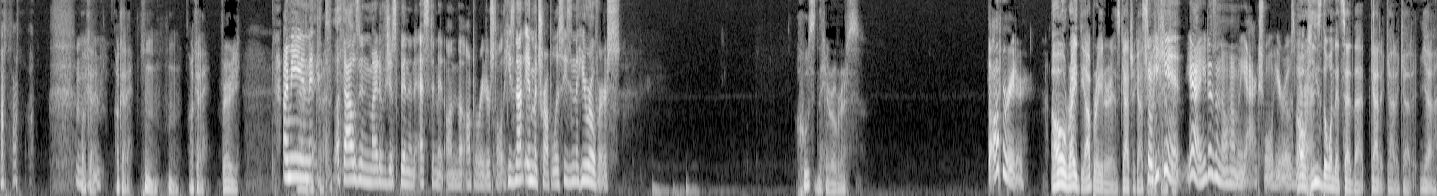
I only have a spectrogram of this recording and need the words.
Mhm. Okay, okay, hmm, hmm, okay. Very I mean, a thousand might have just been an estimate on the operator's fault. He's not in Metropolis; he's in the Heroverse. who's in the Heroverse? The operator. Oh, right, the operator is. Gotcha, gotcha. so he gotcha, gotcha. can't. Yeah, he doesn't know how many actual heroes. There Oh, are. he's the one that said that. Got it, got it, got it. Yeah.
